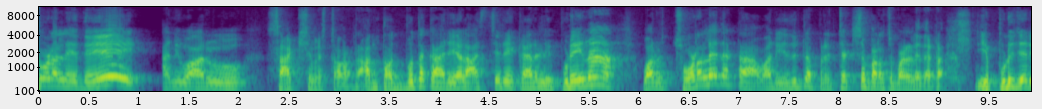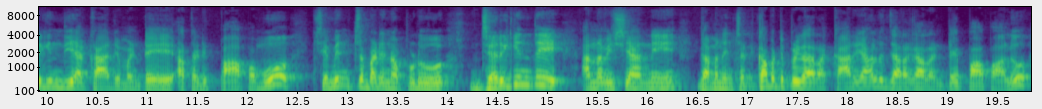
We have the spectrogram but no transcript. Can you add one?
చూడలేదే. అని వారు సాక్ష్యం ఇస్తారు అంత అద్భుత కార్యాలు ఆశ్చర్యకార్యాలు ఎప్పుడైనా వారు చూడలేదట. వారి ఎదుట ప్రత్యక్షపరచబడలేదట. ఎప్పుడు జరిగింది ఆ కార్యం అంటే అతడి పాపము క్షమించబడినప్పుడు జరిగింది అన్న విషయాన్ని గమనించండి. కాబట్టి పిల్లల కార్యాలు జరగాలంటే పాపాలు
